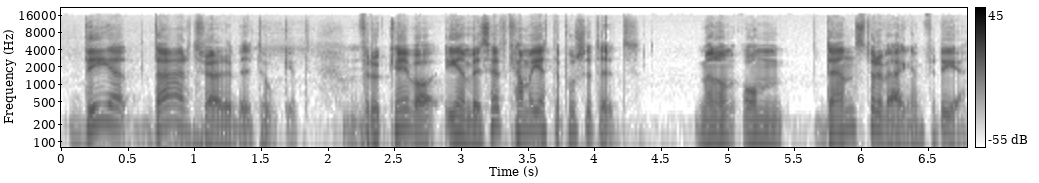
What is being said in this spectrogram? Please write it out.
det, där tror jag det blir tokigt. Mm. För då kan ju vara, envishet kan vara jättepositivt. Men om, om den står i vägen för det,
